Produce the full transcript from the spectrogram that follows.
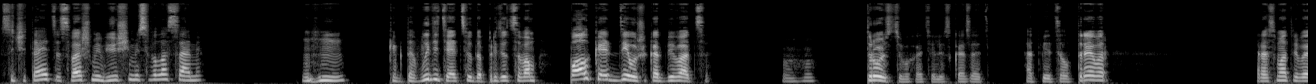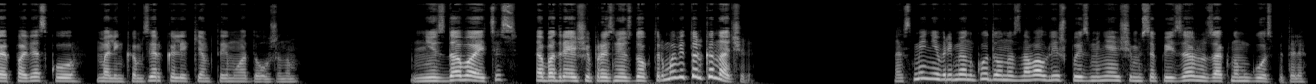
сочетается с вашими бьющимися волосами». «Угу. Когда выйдете отсюда, придется вам палкой от девушек отбиваться». «Угу. Тростью, вы хотели сказать», — ответил Тревор, — рассматривая повязку в маленьком зеркале кем-то ему одолженным. «Не сдавайтесь», — ободряюще произнес доктор, — «мы ведь только начали». О смене времен года он узнавал лишь по изменяющемуся пейзажу за окном госпиталя.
